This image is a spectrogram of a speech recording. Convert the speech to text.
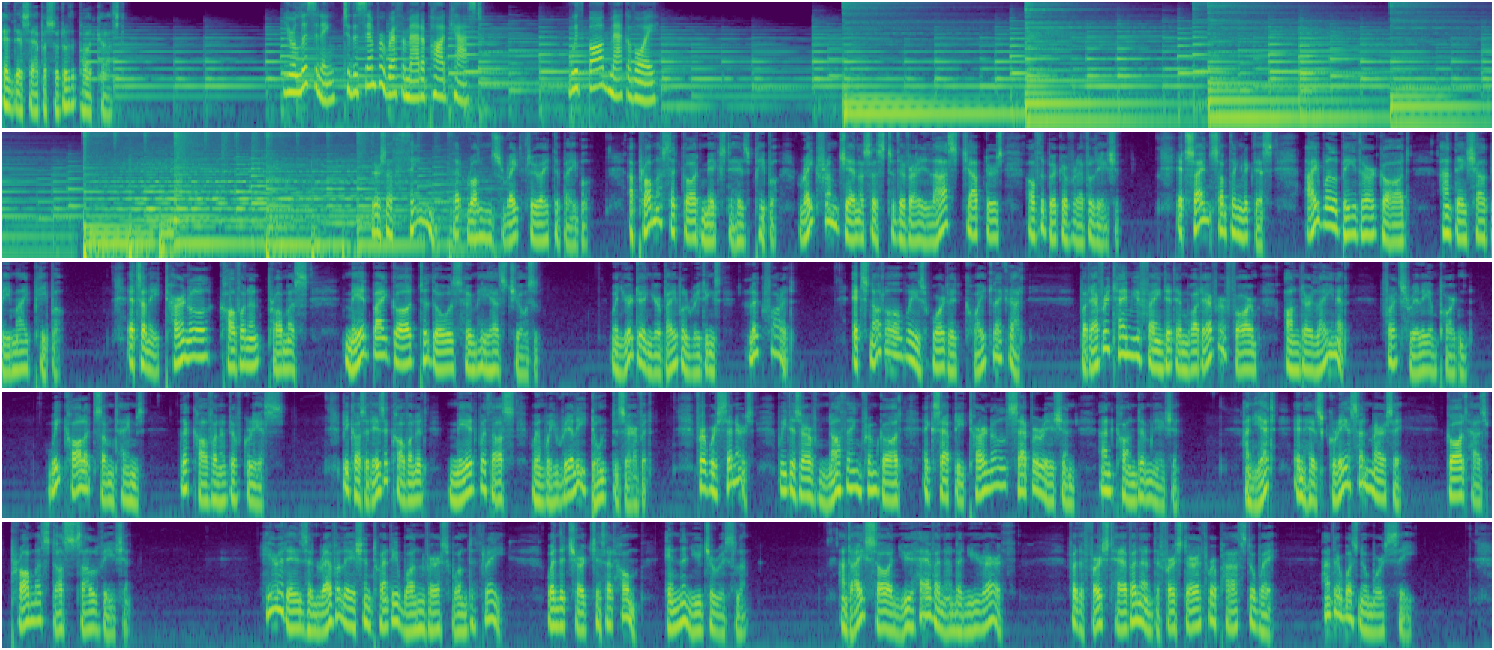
in this episode of the podcast. You're listening to the Semper Reformata podcast with Bob McAvoy. There's a theme that runs right throughout the Bible, a promise that God makes to his people, right from Genesis to the very last chapters of the book of Revelation. It sounds something like this I will be their God, and they shall be my people. It's an eternal covenant promise made by God to those whom he has chosen. When you're doing your Bible readings, look for it. It's not always worded quite like that. But every time you find it in whatever form, underline it, for it's really important. We call it sometimes the covenant of grace, because it is a covenant made with us when we really don't deserve it. For we're sinners. We deserve nothing from God except eternal separation and condemnation. And yet, in His grace and mercy, God has promised us salvation. Here it is in Revelation 21, verse 1 to 3, when the church is at home in the New Jerusalem. And I saw a new heaven and a new earth, for the first heaven and the first earth were passed away, and there was no more sea.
